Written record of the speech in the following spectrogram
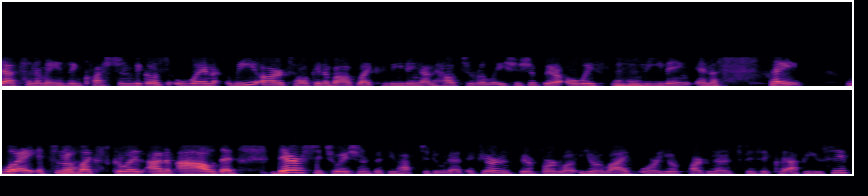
that's an amazing question because when we are talking about like leaving unhealthy relationship we are always Mhm. leaving in a safe way. It's not Yeah. like screw it and i'm out. And there are situations that you have to do that. If you're in fear for lo- your life or your partner is physically abusive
